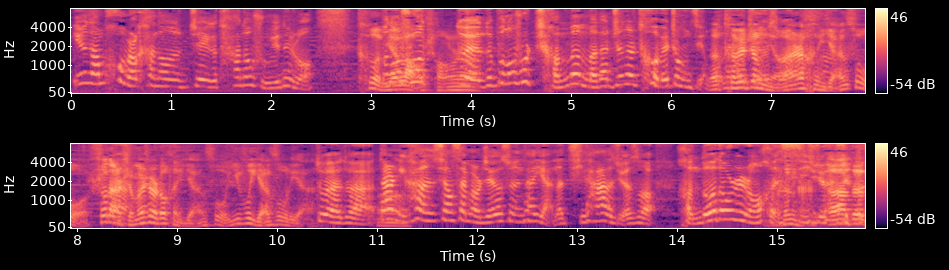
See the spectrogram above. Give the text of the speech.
因为咱们后边看到的这个，他都属于那种特别不能说老成，对对，不能说沉闷吧，但真的特别正经特别正经，而且很嗯严肃，说点什么事儿都很严肃，一副严肃脸。对对，但是嗯你看，像塞缪尔·杰克逊他演的其他的角色，很多都是这种很戏谑 啊，对对，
